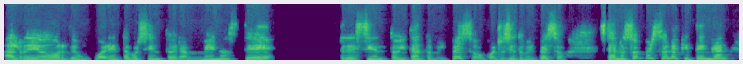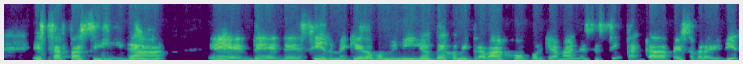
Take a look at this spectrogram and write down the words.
Alrededor de un 40% eran menos de 300 y tantos mil pesos o 400 mil pesos. O sea, no son personas que tengan esa facilidad eh, de, decir, me quedo con mi niño, dejo mi trabajo, porque además necesitan cada peso para vivir.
